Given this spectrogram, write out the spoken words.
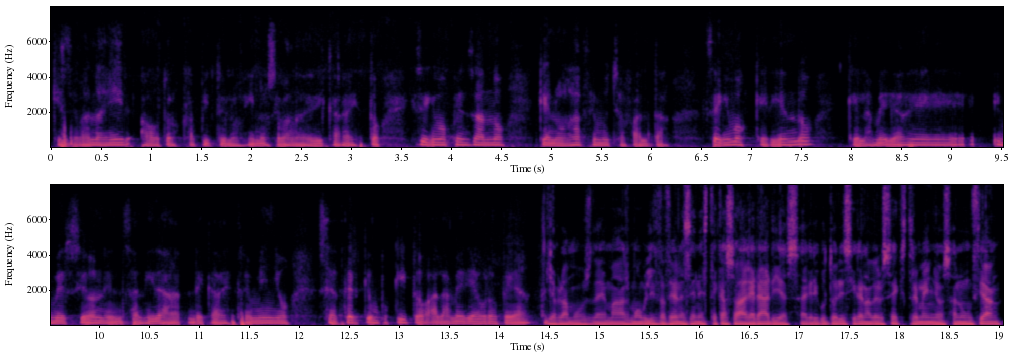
que se van a ir a otros capítulos y no se van a dedicar a esto. Y seguimos pensando que nos hace mucha falta. Seguimos queriendo que la media de inversión en sanidad de cada extremeño se acerque un poquito a la media europea. Y hablamos de más movilizaciones, en este caso agrarias. Agricultores y ganaderos extremeños anuncian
